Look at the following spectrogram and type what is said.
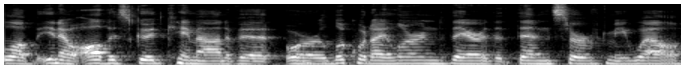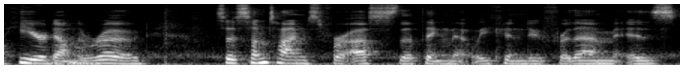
blah, you know, all this good came out of it, or mm-hmm. look what I learned there that then served me well here down the mm-hmm. road. So sometimes for us, the thing that we can do for them is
